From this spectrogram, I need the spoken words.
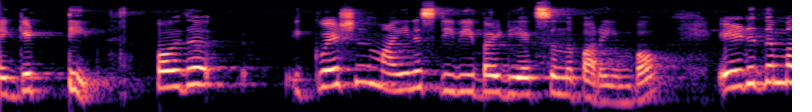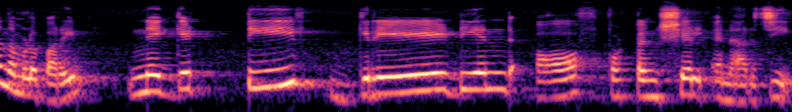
നെഗറ്റീവ് അപ്പോൾ ഇത് equation minus D V by D X എന്ന് പറയുമ്പോൾ എഴുതുമ്പോൾ നമ്മൾ പറയും negative gradient of potential energy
